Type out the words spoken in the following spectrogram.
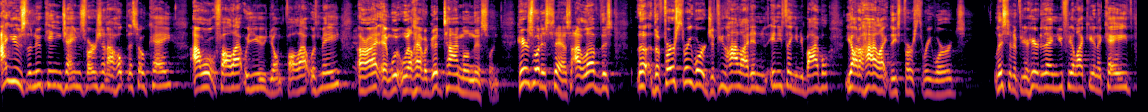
I use the New King James Version. I hope that's okay. I won't fall out with you. Don't fall out with me. All right. And we'll have a good time on this one. Here's what it says. I love this. The, the first three words, if you highlight anything in your Bible, you ought to highlight these first three words. Listen, if you're here today and you feel like you're in a cave,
